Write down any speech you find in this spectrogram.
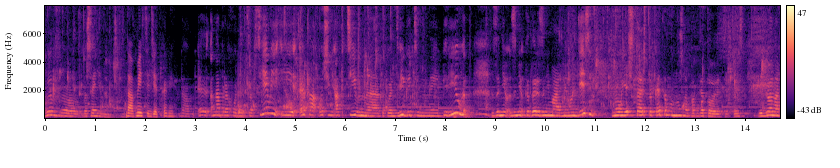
вы в бассейне Немо. Да, вместе с детками. Да, э, она проходит со всеми, и это очень активный такой двигательный период, который занимает минут 10, но я считаю, что к этому нужно подготовиться. То есть ребенок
